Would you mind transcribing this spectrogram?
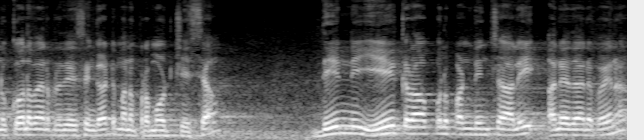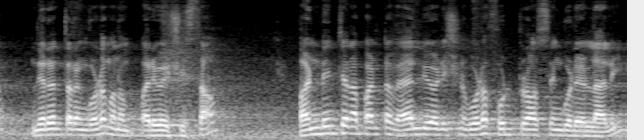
అనుకూలమైన ప్రదేశం కాబట్టి మనం ప్రమోట్ చేశాం. దీన్ని ఏ క్రాపులు పండించాలి అనే దానిపైన నిరంతరం కూడా మనం పర్యవేక్షిస్తాం. పండించిన పంట వాల్యూ అడిషన్ కూడా ఫుడ్ ప్రాసెసింగ్ కూడా వెళ్ళాలి.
